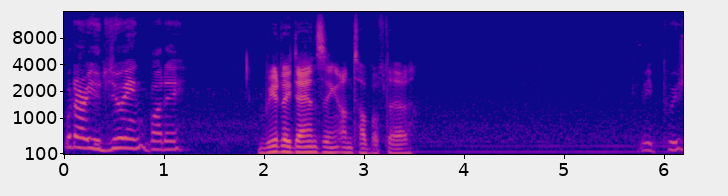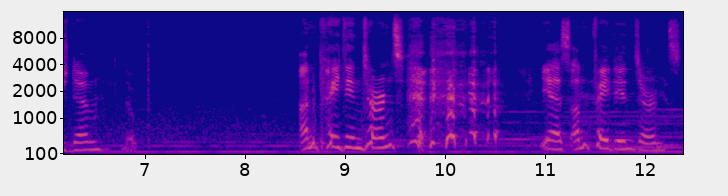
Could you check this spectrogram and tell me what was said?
What are you doing, buddy? weirdly dancing on top of the. Can we push them? Nope. Unpaid interns? yes, unpaid interns.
